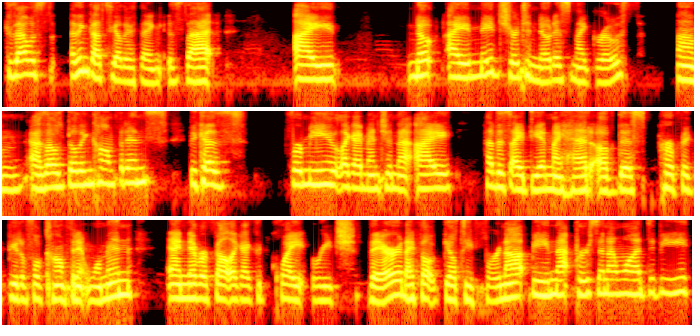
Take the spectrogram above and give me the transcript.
Because that was, I think that's the other thing is that I note I made sure to notice my growth um, as I was building confidence because for me, like I mentioned, that I had this idea in my head of this perfect, beautiful, confident woman. And I never felt like I could quite reach there. And I felt guilty for not being that person I wanted to be.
